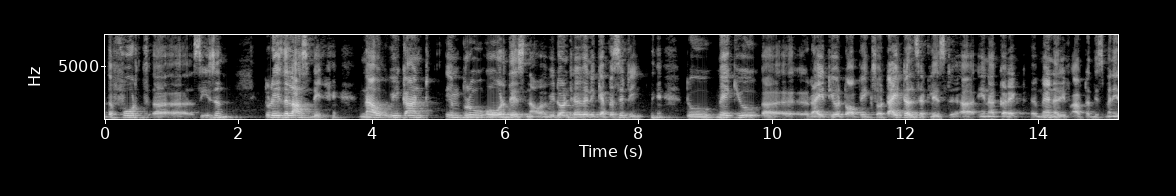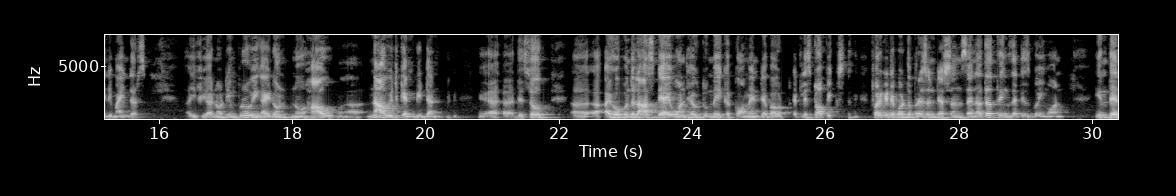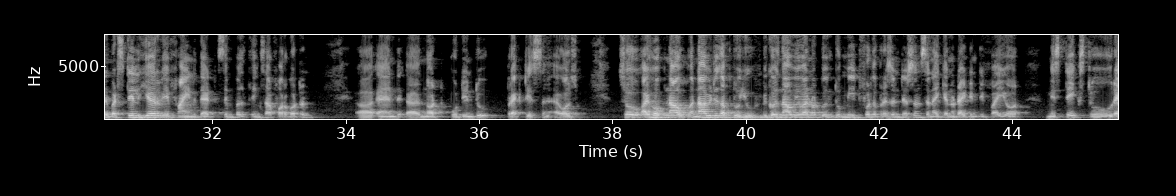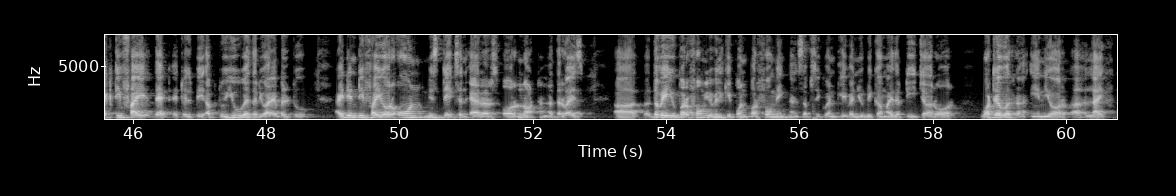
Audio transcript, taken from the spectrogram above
the fourth uh, uh, season. Today is the last day. now we can't improve over this now. We don't have any capacity to make you uh, write your topics or titles at least uh, in a correct manner if after this many reminders. If you are not improving, I don't know how uh, now it can be done. So I hope on the last day I won't have to make a comment about at least topics. Forget about the presentations and other things that is going on in there but still here we find that simple things are forgotten uh, and uh, not put into practice uh, also. So i hope now uh, now it is up to you because now we are not going to meet for the presentations and i cannot identify your mistakes. To rectify that it will be up to you whether you are able to identify your own mistakes and errors or not. Otherwise uh, the way you perform you will keep on performing subsequently when you become either teacher or whatever uh, in your uh, life.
